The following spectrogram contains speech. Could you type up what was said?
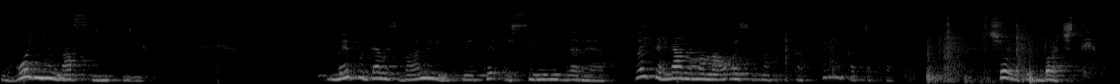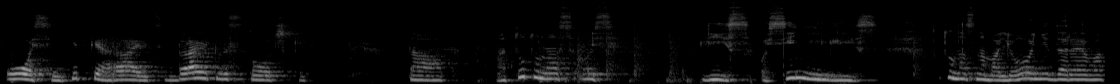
Сьогодні в нас ліплення. Ми будемо з вами ліпити осінні дерева. Давайте глянемо на ось у нас картинка така. Що ви тут бачите? Осінь, дітки граються, збирають листочки. Так, а тут у нас ось ліс, осінній ліс. Тут у нас намальовані дерева,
